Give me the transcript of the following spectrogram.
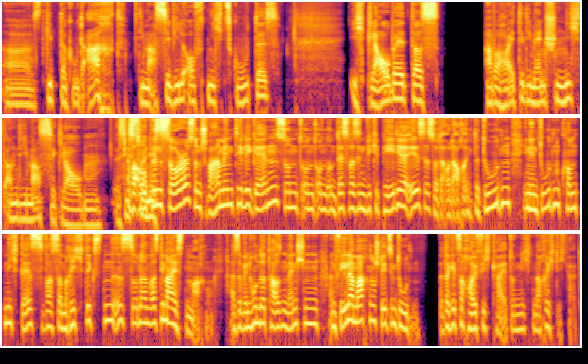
Äh, es gibt da gut acht. Die Masse will oft nichts Gutes. Ich glaube, dass aber heute die Menschen nicht an die Masse glauben. aber so Open Source und Schwarmintelligenz und, und, und, und das, was in Wikipedia ist, ist oder, oder auch in der Duden, in den Duden kommt nicht das, was am richtigsten ist, sondern was die meisten machen. Also wenn 100.000 Menschen einen Fehler machen, steht es im Duden. Da geht es nach Häufigkeit und nicht nach Richtigkeit.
